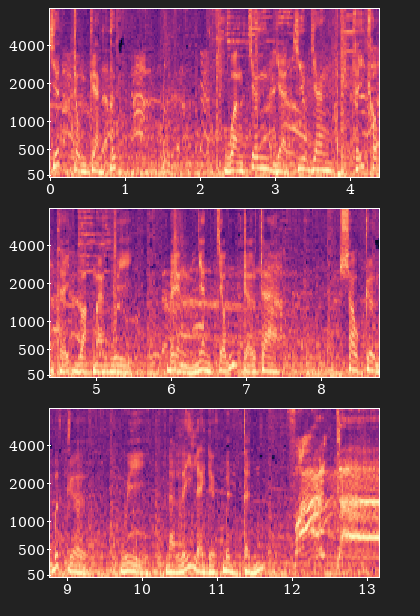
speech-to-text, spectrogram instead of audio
chết trong gan tấc. Hoàng chân và chiêu văn thấy không thể đoạt mạng huy bèn nhanh chóng trở ra. Sau cơn bất ngờ huy đã lấy lại được bình tĩnh. Phản công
